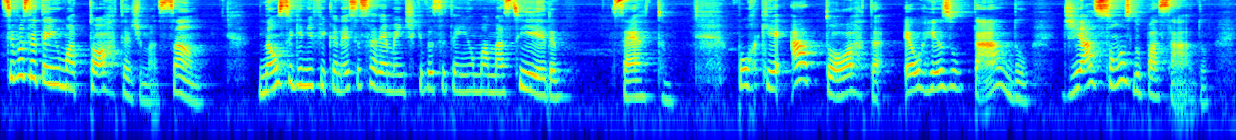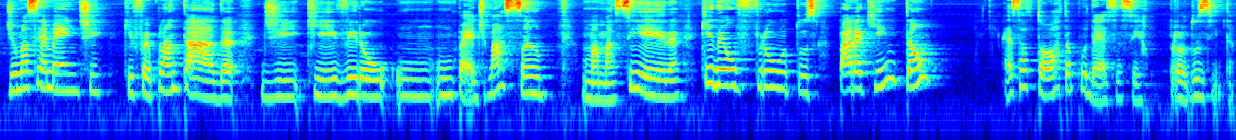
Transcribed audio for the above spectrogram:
Se você tem uma torta de maçã, não significa necessariamente que você tenha uma macieira certo? Porque a torta é o resultado de ações do passado, de uma semente que foi plantada, de que virou um, um pé de maçã, uma macieira, que deu frutos para que então essa torta pudesse ser produzida.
